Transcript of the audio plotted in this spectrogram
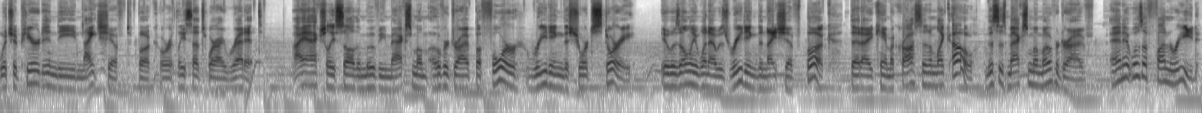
which appeared in the Night Shift book, or at least that's where I read it. I actually saw the movie Maximum Overdrive before reading the short story. It was only when I was reading the Night Shift book that I came across it. I'm like, oh, this is Maximum Overdrive. And it was a fun read.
